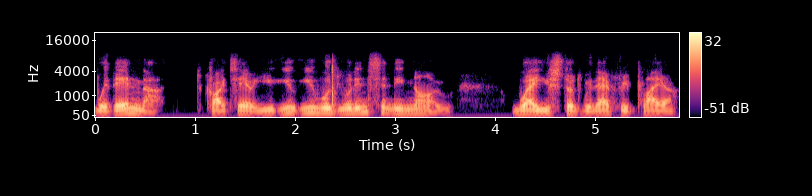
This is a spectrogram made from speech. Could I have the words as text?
within that criteria, you you, you would you would instantly know where you stood with every player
